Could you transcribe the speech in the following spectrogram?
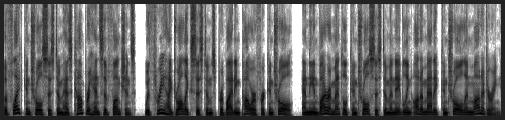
The flight control system has comprehensive functions, with three hydraulic systems providing power for control, and the environmental control system enabling automatic control and monitoring.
